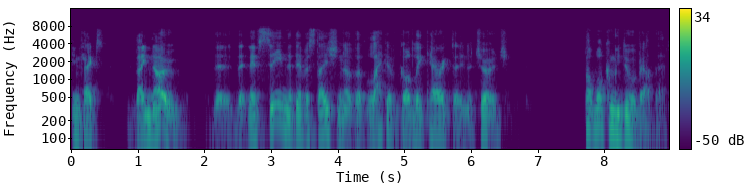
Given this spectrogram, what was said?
In fact, they know that they've seen the devastation of a lack of godly character in a church. But what can we do about that?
